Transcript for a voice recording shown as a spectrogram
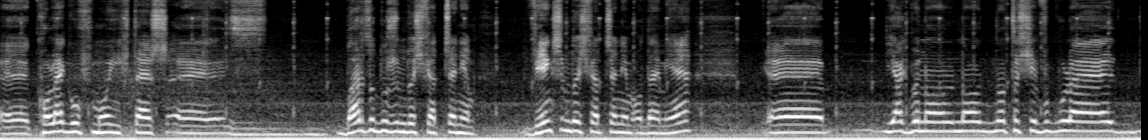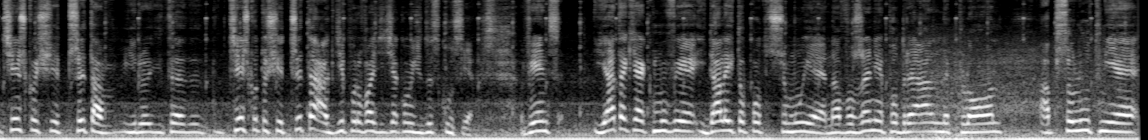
e, kolegów moich też e, z bardzo dużym doświadczeniem, większym doświadczeniem ode mnie, e, jakby no, no, no to się w ogóle ciężko się czyta i te, ciężko to się czyta, a gdzie prowadzić jakąś dyskusję. Więc ja tak jak mówię i dalej to podtrzymuję, nawożenie pod realny plon, absolutnie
